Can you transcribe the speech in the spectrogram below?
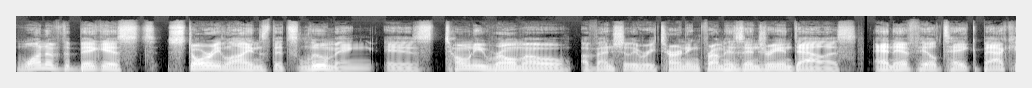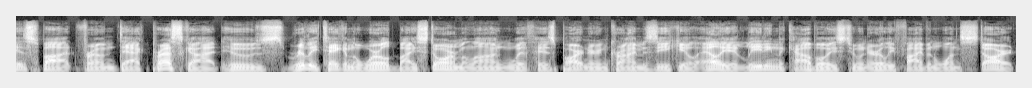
one of the biggest storylines that's looming is Tony Romo eventually returning from his injury in Dallas and if he'll take back his spot from Dak Prescott, who's really taken the world by storm along with his partner in crime Ezekiel Elliott, leading the Cowboys to an early 5 and 1 start.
